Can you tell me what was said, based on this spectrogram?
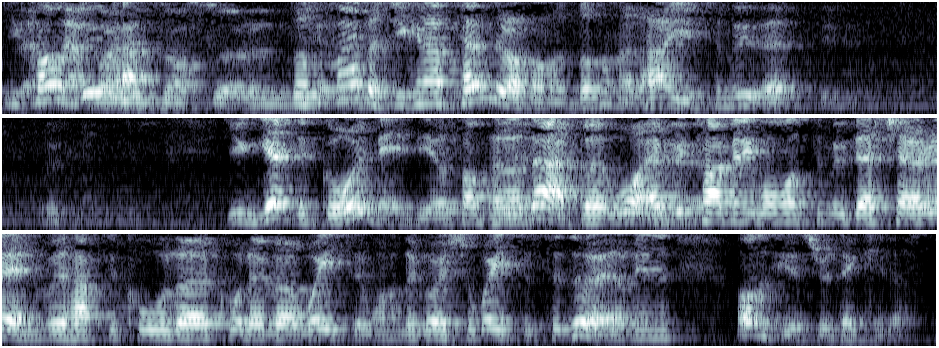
You that, can't that do that. Doesn't matter. So you can have ten drabon. It doesn't allow you to move it. Okay. You can get the goy maybe or something like that, but what? Every Yeah. time anyone wants to move their chair in, we'll have to call uh, call over a waiter, one of the goyish waiters to do it. I mean, obviously it's ridiculous.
